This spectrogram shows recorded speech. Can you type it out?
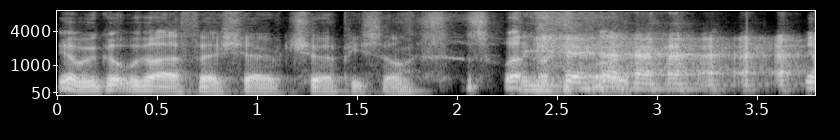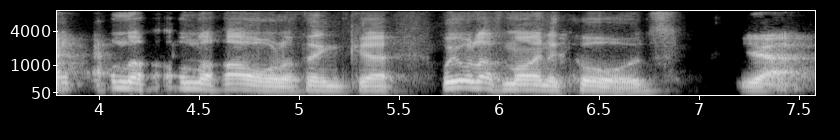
yeah, we've got we've got our fair share of chirpy songs as well. I suppose. on the on the whole, I think uh, we all have minor chords. yeah.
